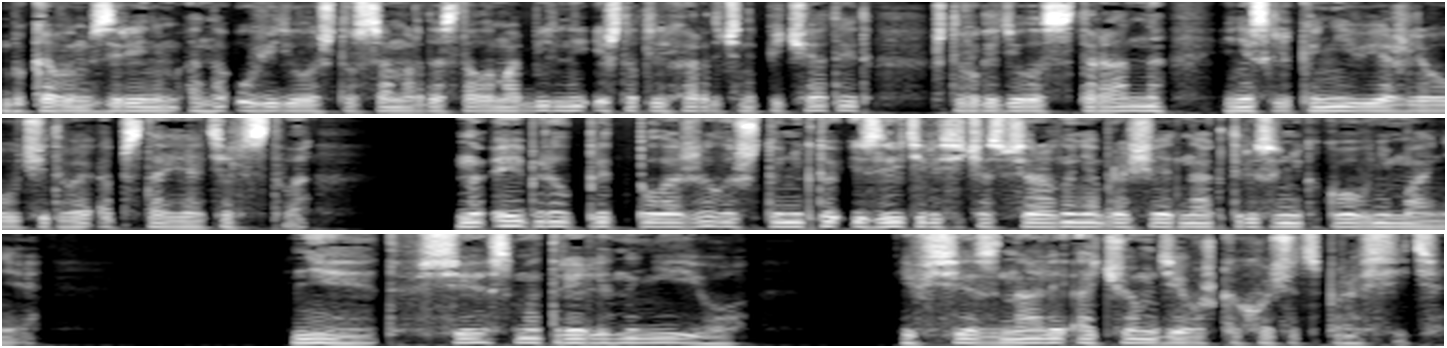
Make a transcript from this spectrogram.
Боковым зрением она увидела, что Саммер достала мобильный и что-то лихорадочно печатает, что выглядело странно и несколько невежливо, учитывая обстоятельства. Но Эйприл предположила, что никто из зрителей сейчас все равно не обращает на актрису никакого внимания. Нет, все смотрели на нее, и все знали, о чем девушка хочет спросить.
